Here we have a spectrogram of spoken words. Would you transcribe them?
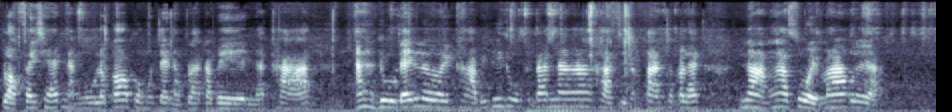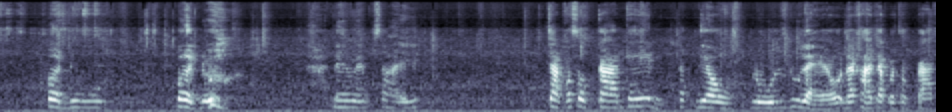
ปลอกไฟแช็กหนังงูแล้วก็พวงกุญแจหนังปลากระเบนนะคะอะดูได้เลยค่ะพี่ๆดูด้านหน้าค่ะ สีน้ำตาลช็อกโกแลตหนังอะสวยมากเลยอะ เปิดดู เปิดดู ในเว็บไซต์ จากประสบการณ์แค่นแป๊บเดียวรู้อยู่แล้วนะคะ จากประสบการณ์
